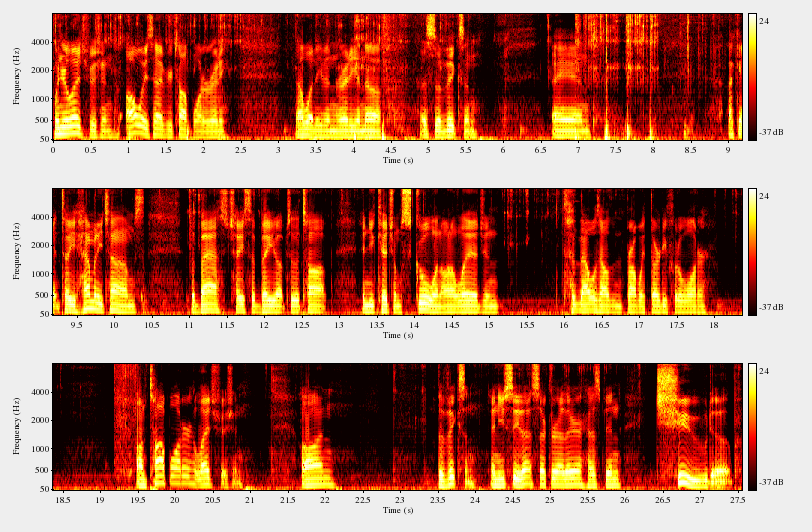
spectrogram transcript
When you're ledge fishing, always have your top water ready. I wasn't even ready enough. This is a vixen. And I can't tell you how many times the bass chase a bait up to the top and you catch them schooling on a ledge and that was out in probably 30 foot of water. On top water, ledge fishing. On the vixen. And you see that sucker right there has been chewed up.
